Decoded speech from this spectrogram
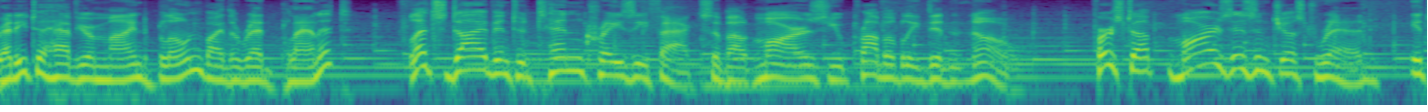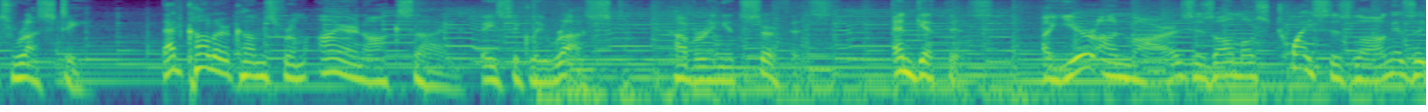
Ready to have your mind blown by the red planet? Let's dive into 10 crazy facts about Mars you probably didn't know. First up, Mars isn't just red, it's rusty. That color comes from iron oxide, basically rust, covering its surface. And get this, a year on Mars is almost twice as long as a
